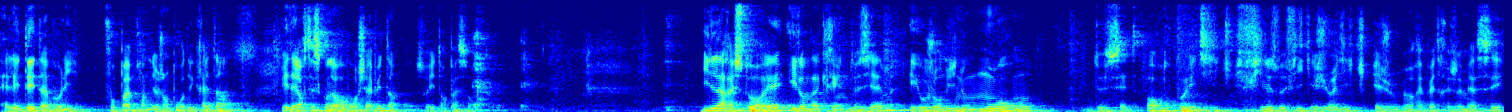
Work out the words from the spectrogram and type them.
Elle était abolie. Il ne faut pas prendre les gens pour des crétins. Et d'ailleurs, c'est ce qu'on a reproché à Pétain, soyez en passant. Il l'a restaurée, il en a créé une deuxième, et aujourd'hui nous mourrons de cet ordre politique, philosophique et juridique, et je me répéterai jamais assez,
